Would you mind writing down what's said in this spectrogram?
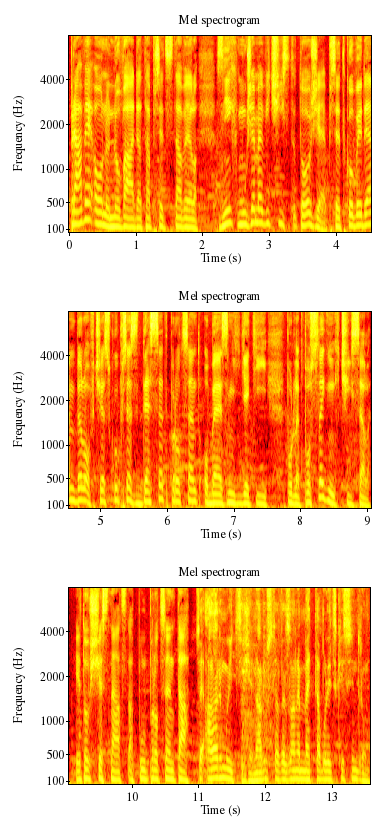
Právě on nová data představil. Z nich můžeme vyčíst to, že před covidem bylo v Česku přes 10% obézních dětí. Podle posledních čísel je to 16,5%. Co je alarmující, že narůstá tzv. metabolický syndrom.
